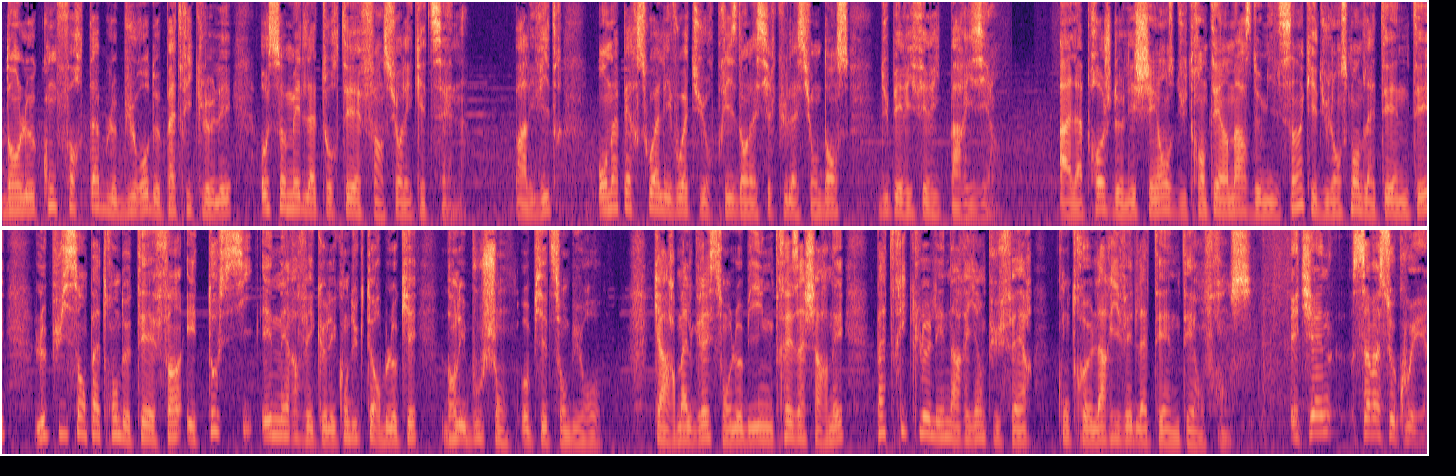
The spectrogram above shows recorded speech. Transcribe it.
dans le confortable bureau de Patrick Lelay, au sommet de la tour TF1 sur les quais de Seine. Par les vitres, on aperçoit les voitures prises dans la circulation dense du périphérique parisien. À l'approche de l'échéance du 31 mars 2005 et du lancement de la TNT, le puissant patron de TF1 est aussi énervé que les conducteurs bloqués dans les bouchons au pied de son bureau. Car malgré son lobbying très acharné, Patrick Lelay n'a rien pu faire contre l'arrivée de la TNT en France. Étienne, ça va secouer.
